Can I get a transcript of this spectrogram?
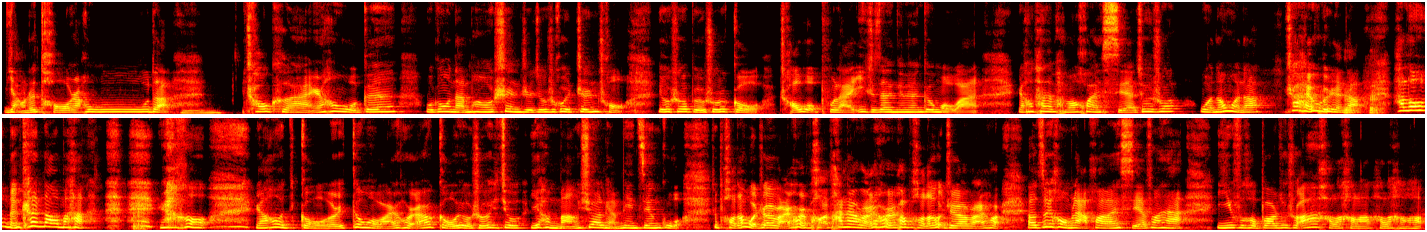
仰着头，然后呜呜呜的。超可爱，然后我跟我跟我男朋友甚至就是会争宠，有时候比如说狗朝我扑来，一直在那边跟我玩，然后他在旁边换鞋，就是说。我呢，我呢，这还有个人呢。Hello，能看到吗？然后，然后狗跟我玩一会儿，然后狗有时候就也很忙，需要两边兼顾，就跑到我这儿玩一会儿，跑到他那儿玩一会儿，然后跑到我这边玩一会儿，然后最后我们俩换完鞋，放下衣服和包，就说啊，好了，好了，好了，好好，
